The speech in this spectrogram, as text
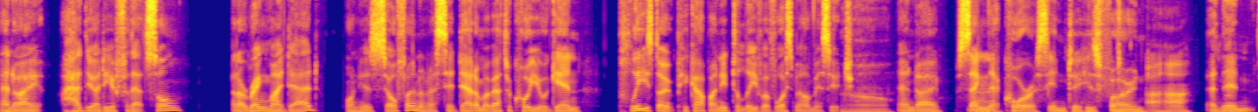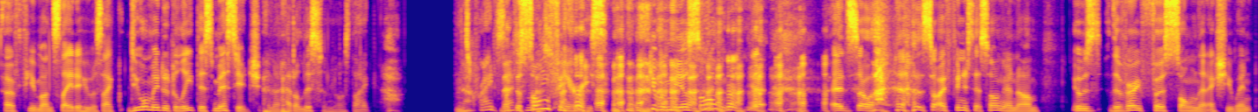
And I, I had the idea for that song. And I rang my dad on his cell phone and I said, Dad, I'm about to call you again. Please don't pick up. I need to leave a voicemail message. Oh, And I sang Mm. that chorus into his phone. Uh-huh. And then a few months later, he was like, Do you want me to delete this message? And I had a listen. I was like, oh, That's No, great. It's like the song song. fairies giving me a song. Yeah. And so, so I finished that song, and um, it was the very first song that actually went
